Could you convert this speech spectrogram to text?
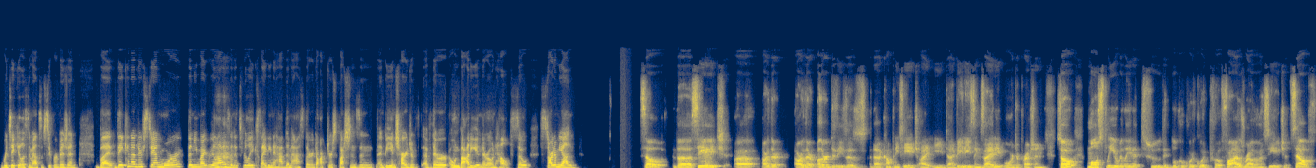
ridiculous amounts of supervision but they can understand more than you might realize mm-hmm. and it's really exciting to have them ask their doctors questions and, and be in charge of, of their own body and their own health so start them young so the ch uh, are there are there other diseases that accompany CH, i.e., diabetes, anxiety, or depression? So, mostly related to the glucocorticoid profiles rather than CH itself.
